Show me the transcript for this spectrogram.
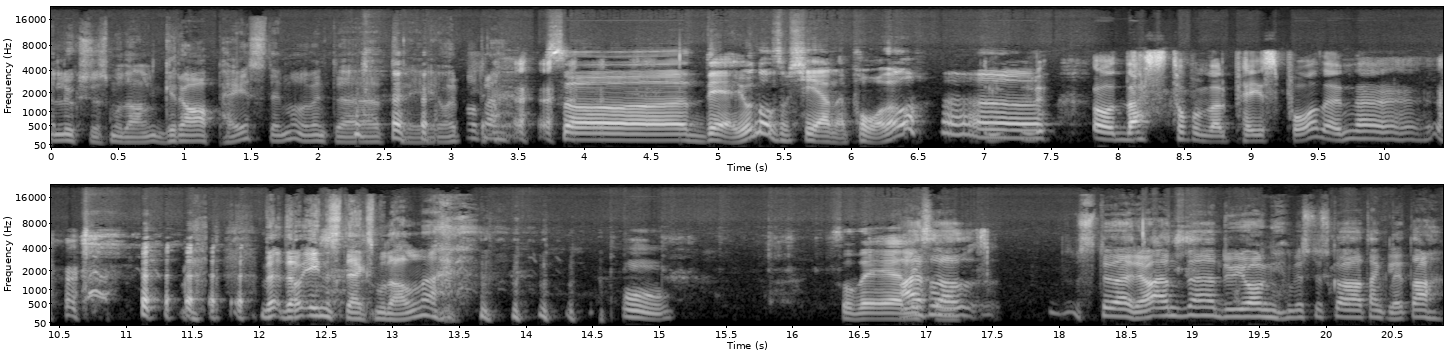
Den luksusmodellen Grapeis, den må du vente tre år på, tror jeg. Så det er jo noen som tjener på det, da. Eh, Og nest toppmodell Pace på, den eh, Det, det var innstegsmodellen, det. Så det er Nei, liksom så Støre enn eh, du, Young, hvis du skal tenke litt, da.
